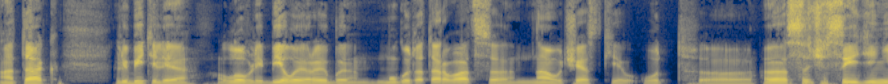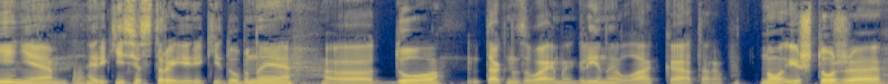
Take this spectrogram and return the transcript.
а так, любители ловли белой рыбы могут оторваться на участке от э, э соединения реки Сестры и реки Дубны э, до так называемой глины локаторов. Ну и что же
